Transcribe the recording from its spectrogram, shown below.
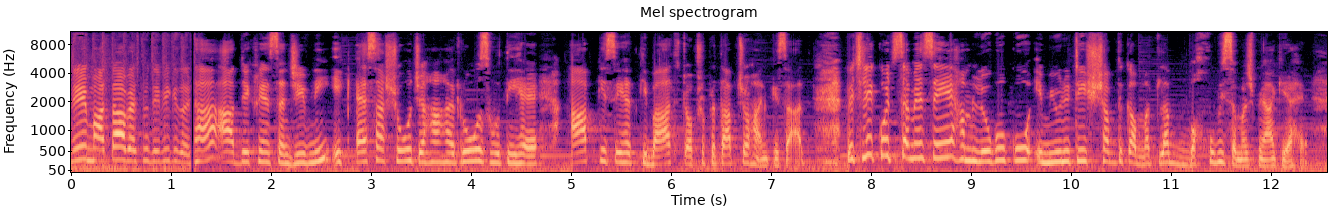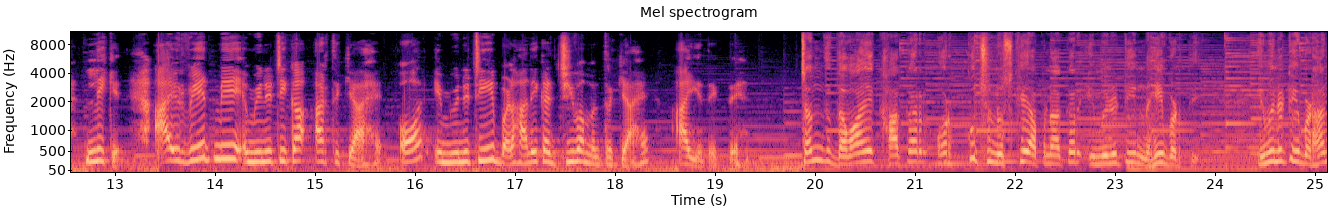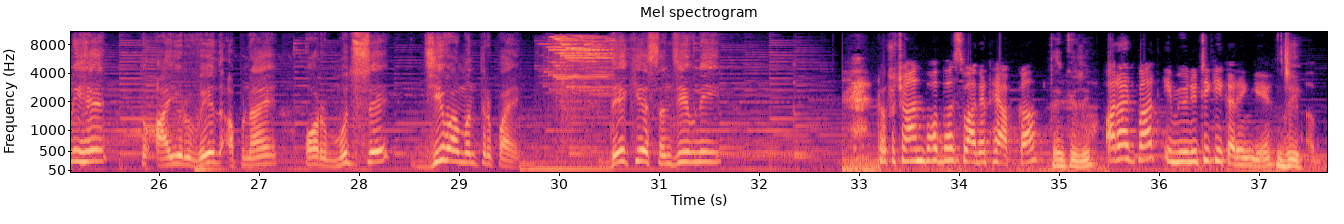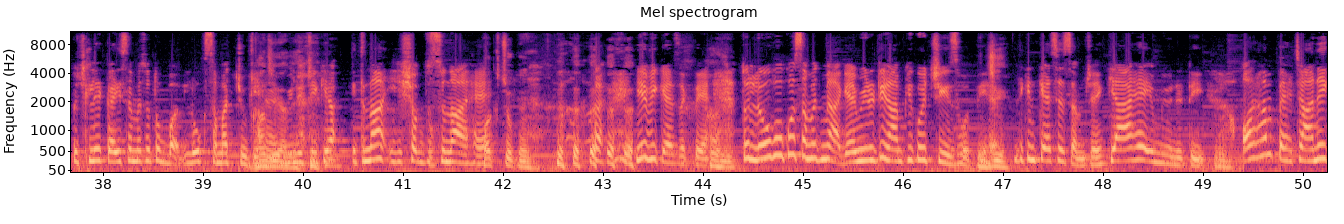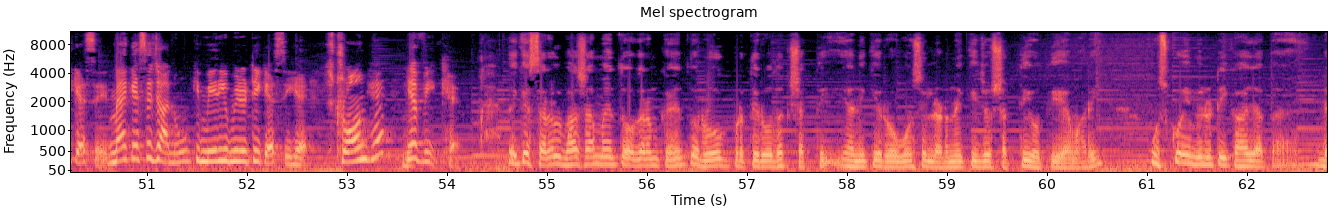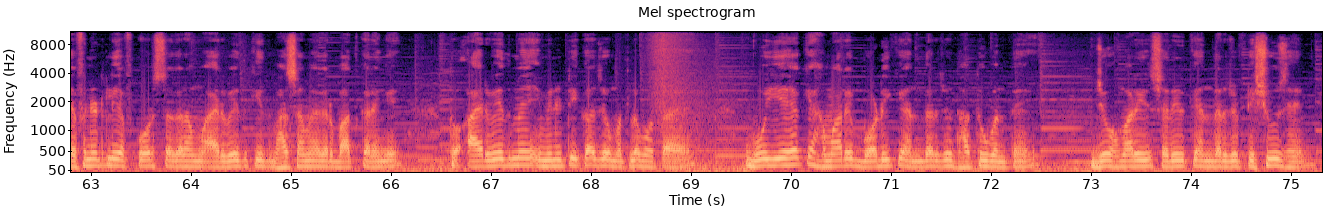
ने माता वैष्णो देवी की दर्शन आप देख रहे हैं संजीवनी एक ऐसा शो जहाँ हर रोज होती है आपकी सेहत की बात डॉक्टर प्रताप चौहान के साथ। पिछले कुछ समय से हम लोगों को इम्यूनिटी शब्द का मतलब बखूबी समझ में आ गया है। लेकिन आयुर्वेद में इम्यूनिटी का अर्थ क्या है और इम्यूनिटी बढ़ाने का जीवा मंत्र क्या है आइए देखते हैं। चंद दवाएँ खाकर और कुछ नुस्खे अपनाकर इम्यूनिटी नहीं बढ़ती। इम्यूनिटी बढ़ानी है तो आयुर्वेद अपनाएँ और मुझसे जीवा मंत्र पाए। देखिए संजीवनी डॉक्टर चौहान बहुत बहुत स्वागत है आपका। थैंक यू जी। और आज बात इम्यूनिटी की करेंगे। जी। पिछले कई समय से तो लोग समझ चुके हाँ हैं हाँ इम्यूनिटी क्या इतना ये शब्द सुना है। पक चुके हैं। ये भी कह सकते हैं। हाँ हैं तो लोगों को समझ में आ गया इम्यूनिटी नाम की कोई चीज़ होती है। लेकिन कैसे समझें क्या है इम्यूनिटी और हम पहचाने कैसे? मैं कैसे जानूं कि मेरी इम्यूनिटी कैसी है? स्ट्रांग है या वीक है? देखिए सरल भाषा में तो अगर हम कहें तो रोग प्रतिरोधक शक्ति यानी कि रोगों से लड़ने की जो शक्ति होती है हमारी उसको इम्यूनिटी कहा जाता है। डेफिनेटली ऑफ़ कोर्स अगर हम आयुर्वेद की भाषा में अगर बात करेंगे तो आयुर्वेद में इम्यूनिटी का जो मतलब होता है, वो ये है कि हमारे बॉडी के अंदर जो धातु बनते हैं, जो हमारे शरीर के अंदर जो टिश्यूज़ हैं,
